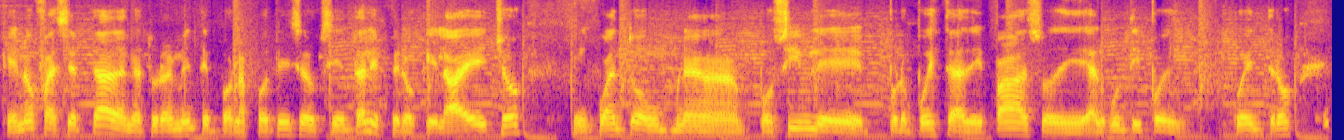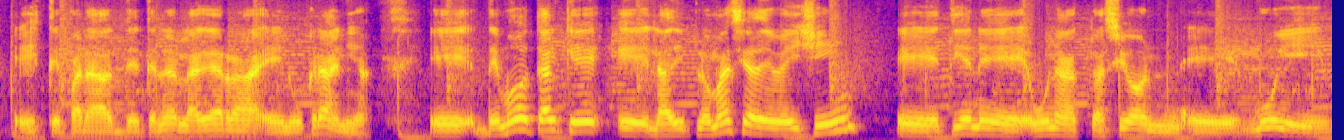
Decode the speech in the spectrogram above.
que no fue aceptada naturalmente por las potencias occidentales, pero que la ha hecho en cuanto a una posible propuesta de paz o de algún tipo de encuentro este, para detener la guerra en Ucrania. Eh, de modo tal que eh, la diplomacia de Beijing eh, tiene una actuación muy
